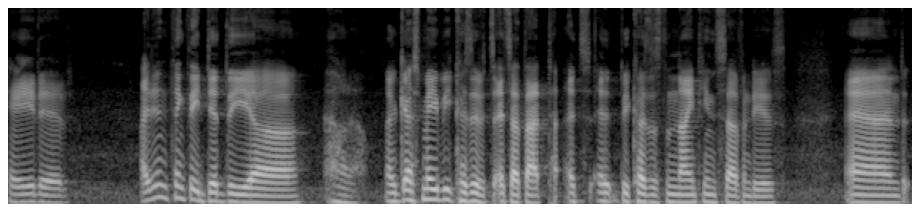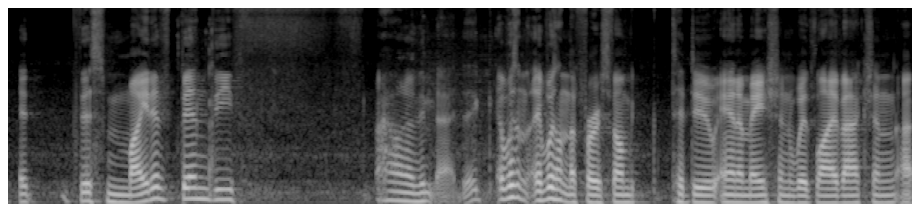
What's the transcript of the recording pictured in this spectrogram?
hated, I didn't think they did the uh, I don't know. I guess maybe because it's it's at that t- it's it, because it's the 1970s, and it this might have been the I don't know. It, wasn't. It wasn't the first film to do animation with live action. I,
